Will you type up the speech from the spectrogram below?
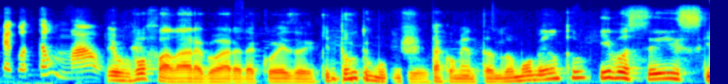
pegou tão mal. Eu vou falar agora da coisa que todo mundo está comentando no momento. E vocês que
